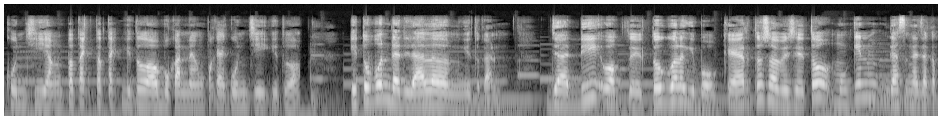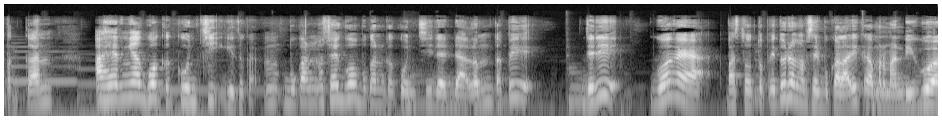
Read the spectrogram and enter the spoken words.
kunci yang tetek-tetek gitu loh bukan yang pakai kunci gitu loh. Itu pun dari dalam gitu kan. Jadi waktu itu gue lagi boker terus habis itu mungkin gak sengaja ketekan akhirnya gue kekunci gitu kan. Bukan maksudnya gue bukan kekunci dari dalam tapi jadi gue kayak pas tutup itu udah gak bisa dibuka lagi kamar mandi gue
